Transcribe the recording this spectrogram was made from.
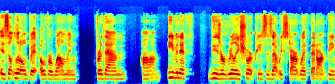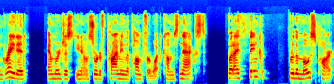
is a little bit overwhelming for them. Um, even if these are really short pieces that we start with that aren't being graded, and we're just, you know, sort of priming the pump for what comes next. But I think for the most part,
